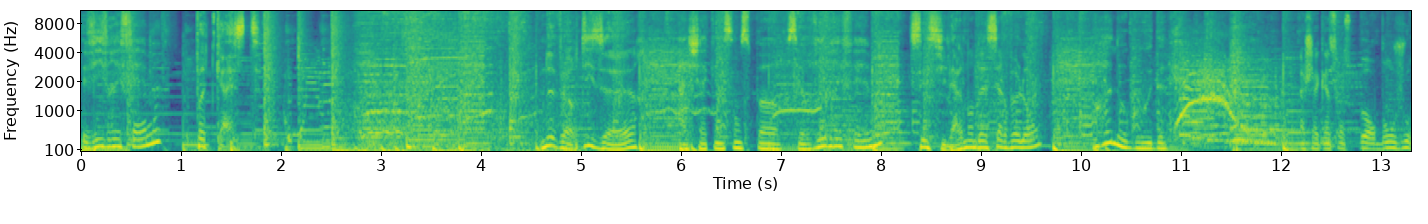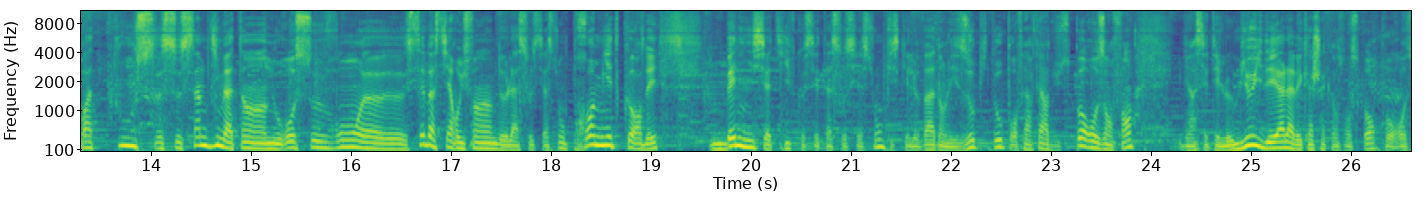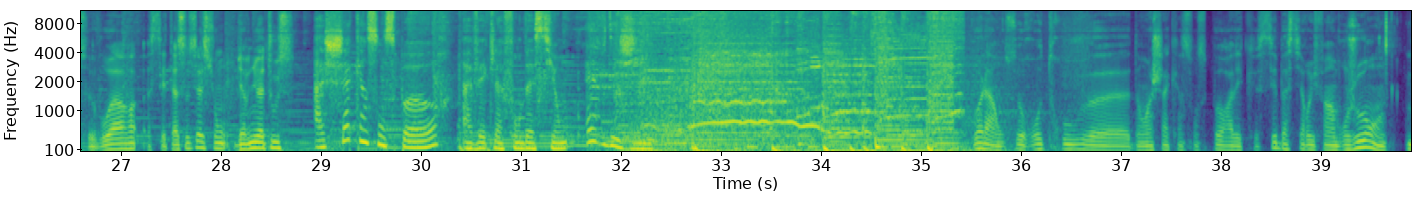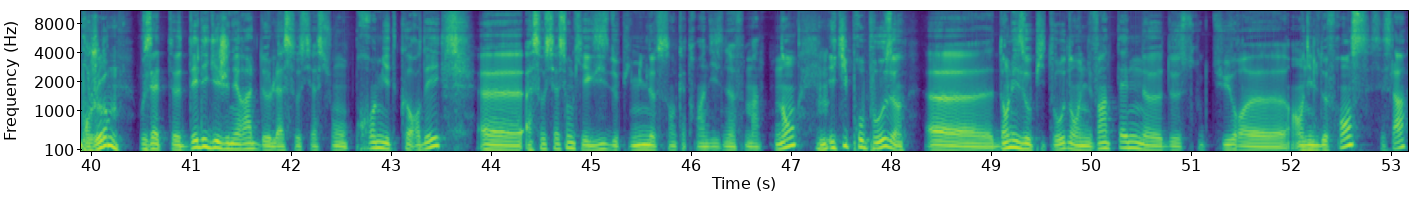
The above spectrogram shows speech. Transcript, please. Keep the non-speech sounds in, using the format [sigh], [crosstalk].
Vivre FM, podcast. 9h-10h, à chacun son sport sur Vivre FM, Cécile Hernandez-Cervelon, Renaud Good. À chacun son sport, bonjour à tous. Ce samedi matin, nous recevons euh, Sébastien Ruffin de l'association Premier de Cordée. Une belle initiative que cette association, puisqu'elle va dans les hôpitaux pour faire faire du sport aux enfants. Eh c'était le lieu idéal avec À chacun son sport pour recevoir cette association. Bienvenue à tous. À chacun son sport avec la fondation FDJ. Voilà, on se retrouve euh, dans À chacun son sport avec Sébastien Ruffin. Bonjour. Bonjour. Vous êtes délégué général de l'association Premier de Cordée, euh, association qui existe depuis 1999 maintenant Mm. et qui propose euh, dans les hôpitaux, dans une vingtaine de structures euh, en Ile-de-France, c'est ça?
